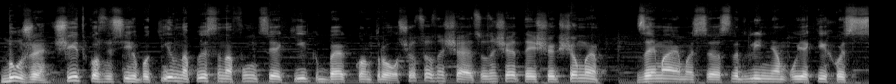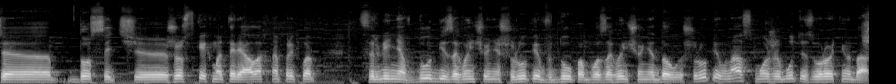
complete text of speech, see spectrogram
дуже чітко з усіх боків написана функція Kick-Back Control. Що це означає? Це означає те, що якщо ми займаємося свердлінням у якихось е, досить е, жорстких матеріалах, наприклад, свердління в дубі, загвинчування шурупів в дуб або загвинчування довгих шурупів, у нас може бути зворотній удар.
